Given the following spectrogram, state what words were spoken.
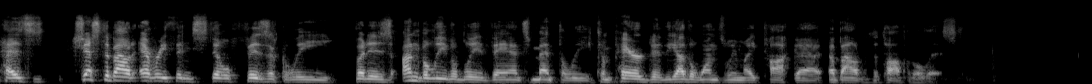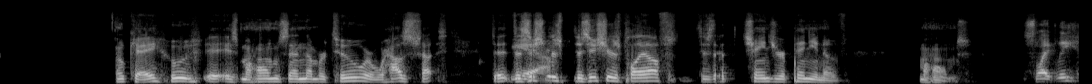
has just about everything still physically, but is unbelievably advanced mentally compared to the other ones we might talk uh, about at the top of the list. Okay, who is Mahomes then number two, or how's does yeah. this year's does this year's playoffs does that change your opinion of Mahomes? Slightly.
